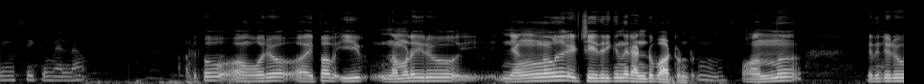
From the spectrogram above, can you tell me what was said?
മ്യൂസിക്കും എല്ലാം. അതിപ്പോ ഓരോ ഇപ്പോൾ ഈ നമ്മുടെ ഒരു ഞങ്ങൾ ചെയ്തിരിക്കുന്ന രണ്ട് പാട്ടുണ്ട്. ഒന്ന് ഇതിന്റെ ഒരു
